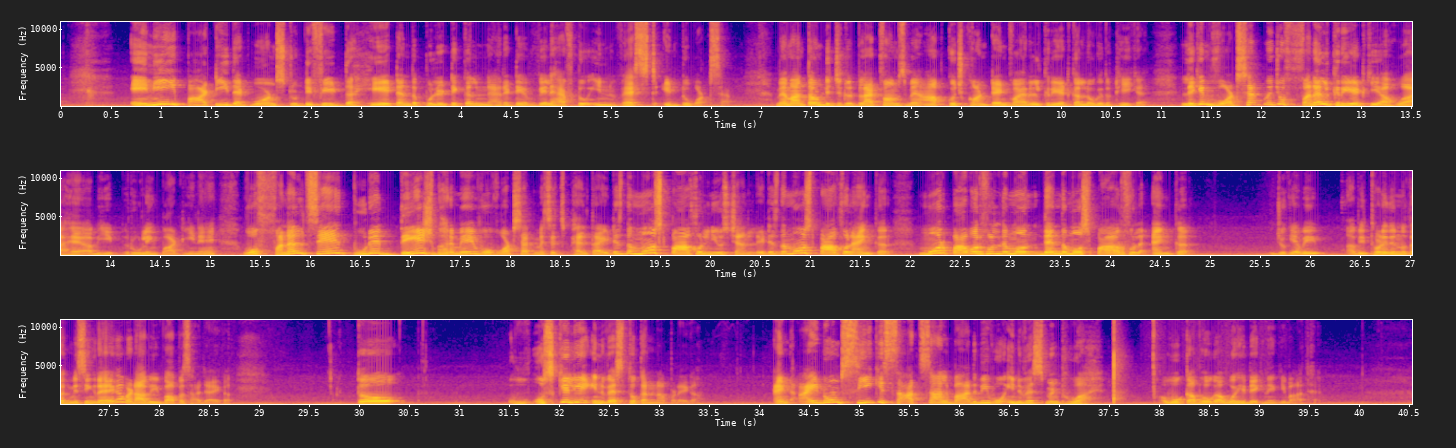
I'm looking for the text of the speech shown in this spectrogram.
any party that wants to defeat the hate and the political narrative will have to invest into WhatsApp मैं मानता हूँ डिजिटल प्लेटफॉर्म्स में आप कुछ content viral create कर लोगे तो ठीक है। लेकिन व्हाट्सएप में जो फनल क्रिएट किया हुआ है अभी रूलिंग पार्टी ने, वो फनल से पूरे देश भर में वो व्हाट्सएप मैसेज फैलता है। It is the most powerful news channel it is the most powerful anchor more powerful than the most powerful anchor जो कि अभी अभी थोड़े दिनों तक मिसिंग रहेगा बट अभी वापस आ जाएगा। तो उसके लिए इन्वेस्ट तो करना पड़ेगा। एंड आई डोंट सी कि सात साल बाद भी वो इन्वेस्टमेंट हुआ है। वो कब होगा, वही देखने की बात है।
